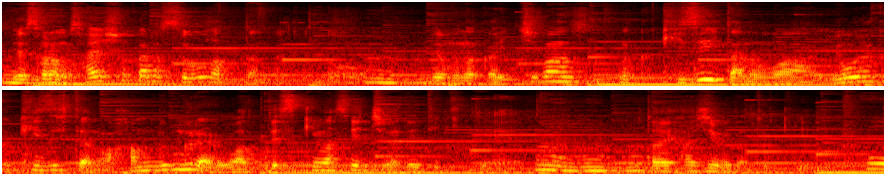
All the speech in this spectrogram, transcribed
うん。いやそれも最初からすごかったんだけど、うんでもなんか一番なんか気づいたのはようやく気づいたのは半分ぐらい終わってスキマスイッチが出てきてうんうんうん。歌い始めた時。ほう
